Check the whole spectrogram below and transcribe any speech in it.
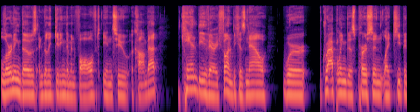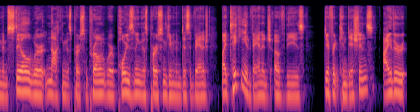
learning those and really getting them involved into a combat can be very fun because now we're grappling this person, like keeping them still. We're knocking this person prone. We're poisoning this person, giving them disadvantage. By taking advantage of these different conditions, either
